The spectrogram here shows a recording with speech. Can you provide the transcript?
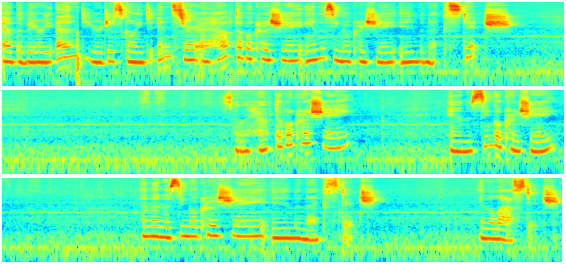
at the very end you're just going to insert a half double crochet and a single crochet in the next stitch so a half double crochet and a single crochet and then a single crochet in the next stitch in the last stitch.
